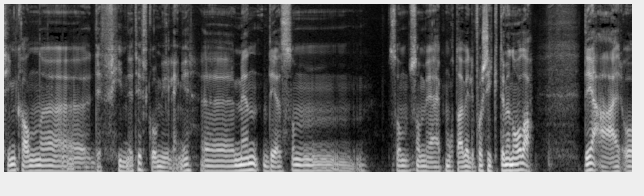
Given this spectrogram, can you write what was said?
ting kan øh, definitivt gå mye lenger. Eh, men det som, som, som jeg på en måte er veldig forsiktig med nå, da, det er å,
